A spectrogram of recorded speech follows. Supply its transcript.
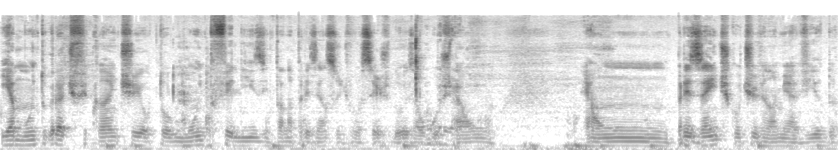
E é muito gratificante. Eu estou muito feliz em estar na presença de vocês dois. Augusto é um, é um presente que eu tive na minha vida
